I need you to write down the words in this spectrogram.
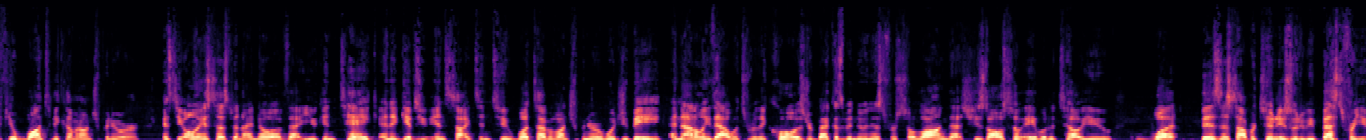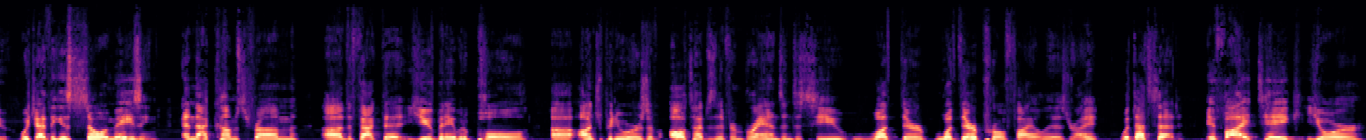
if you want to become an entrepreneur, it's the only assessment I know of that you can take and it gives you insights into what type of entrepreneur would you be. And not only that, what's really cool is Rebecca's been doing this for so long that she's also able to tell you what business opportunities would be best for you, which I think is so amazing. And that comes from uh, the fact that you've been able to pull uh, entrepreneurs of all types of different brands and to see what their what their profile is. Right. With that said, if I take your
